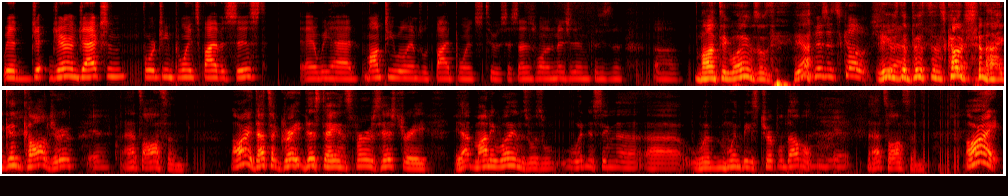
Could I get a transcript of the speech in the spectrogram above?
we had J- Jaren Jackson, 14 points, 5 assists, and we had Monty Williams with 5 points, 2 assists. I just wanted to mention him because he's the uh, Monty Williams was yeah Pistons coach. He yeah. was the Pistons coach yeah. tonight. Good call, Drew. Yeah, that's awesome. All right, that's a great this day in Spurs history. Yep, Monty Williams was witnessing the uh, Wemby's triple double. Yeah. That's awesome. All right,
